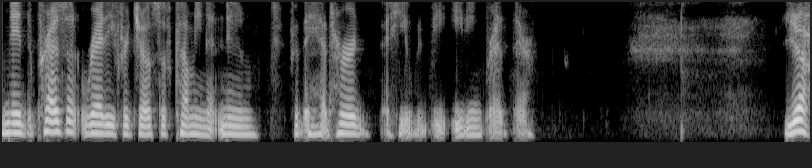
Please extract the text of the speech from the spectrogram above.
made the present ready for Joseph coming at noon, for they had heard that he would be eating bread there. Yeah,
